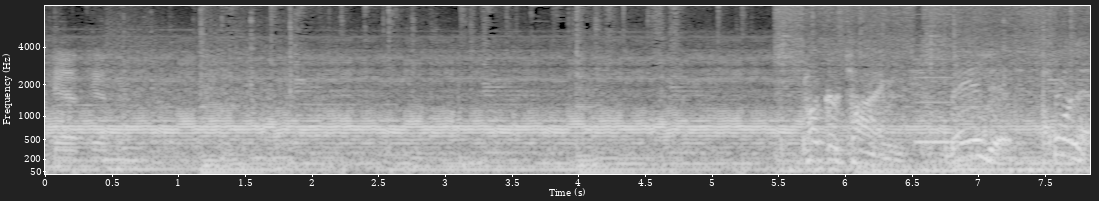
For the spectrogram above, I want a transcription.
Okay, okay, okay. Pucker time. Bandit. Hornet.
